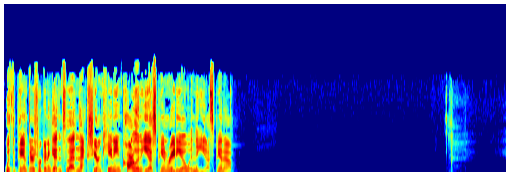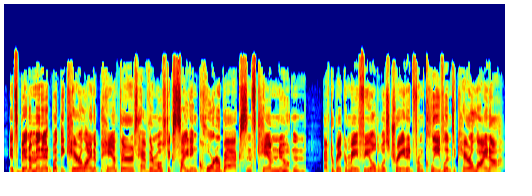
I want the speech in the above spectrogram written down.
with the Panthers? We're going to get into that next here on Canty and Carlin, ESPN Radio, and the ESPN app. It's been a minute, but the Carolina Panthers have their most exciting quarterback since Cam Newton after Baker Mayfield was traded from Cleveland to Carolina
